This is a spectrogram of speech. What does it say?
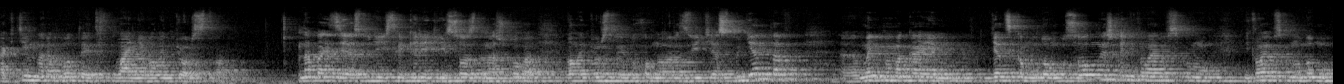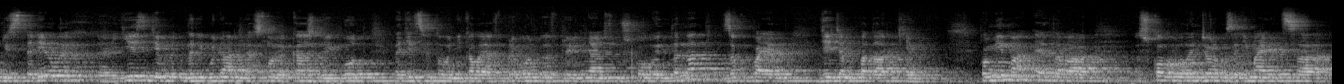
активно работает в плане волонтерства. На базе студенческой коллегии создана школа волонтерства и духовного развития студентов. Мы помогаем детскому дому «Солнышко» Николаевскому, Николаевскому дому престарелых, ездим на регулярной основе каждый год на День Святого Николая в Привольнянскую школу-интернат, закупаем детям подарки. Помимо этого, школа волонтеров занимается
